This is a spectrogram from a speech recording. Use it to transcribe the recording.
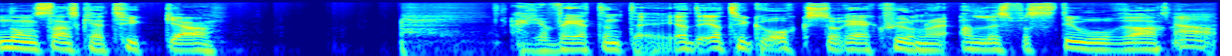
Någonstans kan jag tycka, jag vet inte, jag, jag tycker också reaktionerna är alldeles för stora Ja.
